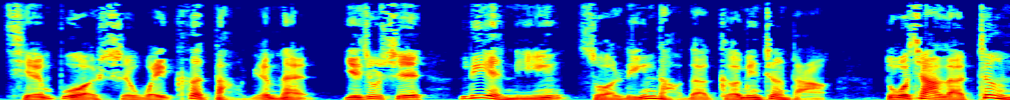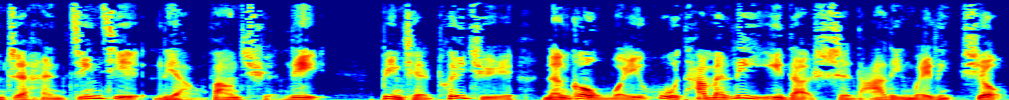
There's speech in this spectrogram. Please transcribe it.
前布尔什维克党员们，也就是列宁所领导的革命政党，夺下了政治和经济两方权力，并且推举能够维护他们利益的史达林为领袖。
